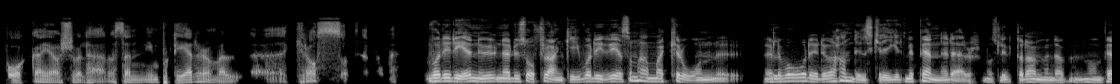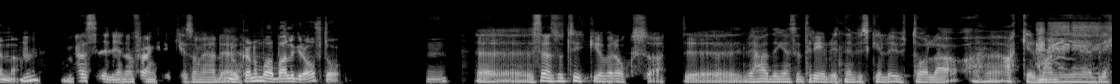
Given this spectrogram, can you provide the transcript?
Epokan görs väl här och sen importerar de väl uh, Cross också. Var det det nu när du sa Frankrike, var det det som han Macron, eller vad var det? Det var handelskriget med pennor där. De slutade använda någon penna. Mm. Brasilien och Frankrike som vi hade. Då kan de vara ballograf då. Eh, sen så tycker jag väl också att eh, vi hade ganska trevligt när vi skulle uttala eh, Ackerman i eh, bläck.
